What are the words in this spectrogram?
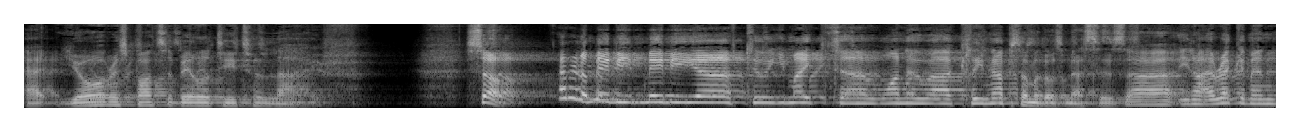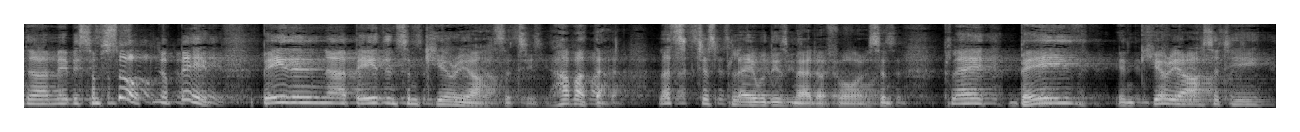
at your responsibility to life. So, I don't know, maybe, maybe, uh, too, you might uh, want to uh, clean up some of those messes. Uh, you know, I recommend uh, maybe some soap. You know, bathe, bathe in, uh, bathe in some curiosity. How about that? Let's just play with these metaphors and play, bathe in curiosity,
